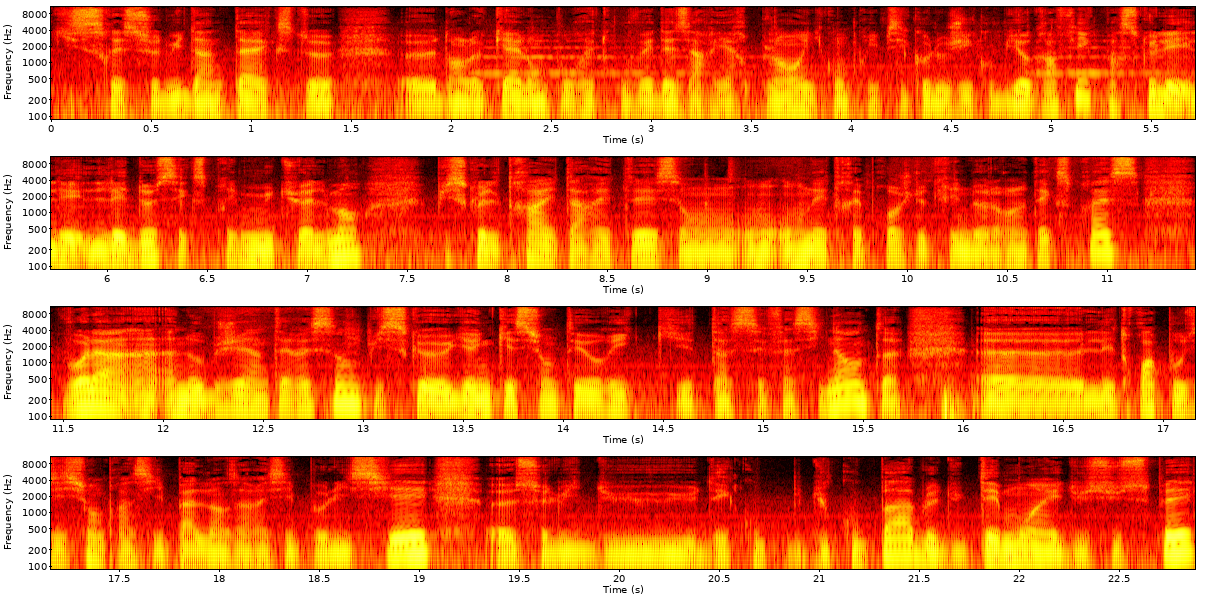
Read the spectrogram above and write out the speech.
qui serait celui d'un texte euh, dans lequel on pourrait trouver des arrière-plans, y compris psychologiques ou biographiques, parce que les, les, les deux s'expriment mutuellement, puisque le train est arrêté, on, on, est très proche du crime de l'Orient Express. Voilà un, un objet intéressant, puisqu'il y a une question théorique qui est assez fascinante. Euh, les trois positions principales dans un récit policier, euh, celui du, des du coupable, du témoin et du suspect,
